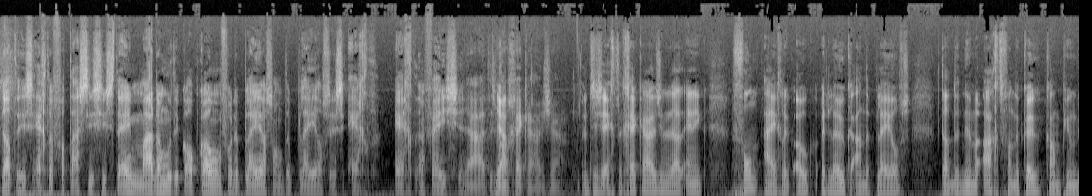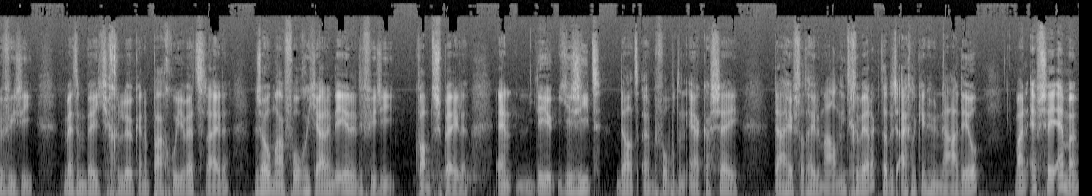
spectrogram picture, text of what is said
Dat is echt een fantastisch systeem. Maar dan moet ik opkomen voor de play-offs. Want de play-offs is echt, echt een feestje. Ja, het is Ja. wel een gekhuis, ja. Het is echt een gekkenhuis inderdaad. En ik vond eigenlijk ook het leuke aan de play-offs, dat de nummer 8 van de keukenkampioen-divisie, met een beetje geluk en een paar goede wedstrijden, zomaar volgend jaar in de eredivisie kwam te spelen. En je, je ziet dat eh, bijvoorbeeld een RKC, daar heeft dat helemaal niet gewerkt. Dat is eigenlijk in hun nadeel. Maar een FC Emmen,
